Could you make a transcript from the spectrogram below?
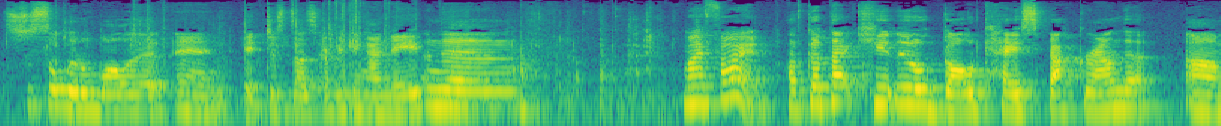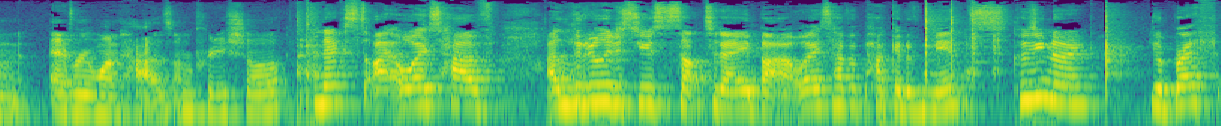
It's just a little wallet and it just does everything I need. And then my phone. I've got that cute little gold case background that um, everyone has, I'm pretty sure. Next, I always have, I literally just used this up today, but I always have a packet of mints. Because, you know, your breath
